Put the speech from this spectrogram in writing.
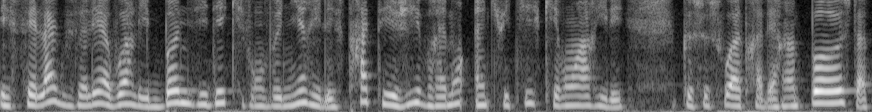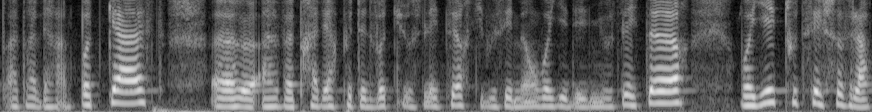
Et c'est là que vous allez avoir les bonnes idées qui vont venir et les stratégies vraiment intuitives qui vont arriver. Que ce soit à travers un post, à, travers un podcast, euh, à, travers peut-être votre newsletter si vous aimez envoyer des newsletters. Voyez, toutes ces choses-là.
